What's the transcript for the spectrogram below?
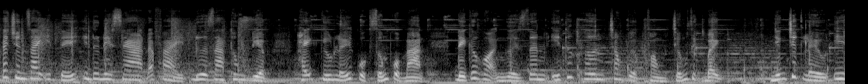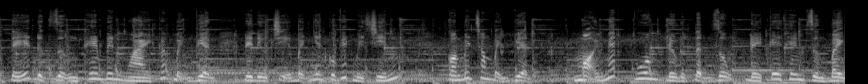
Các chuyên gia y tế Indonesia đã phải đưa ra thông điệp hãy cứu lấy cuộc sống của bạn để kêu gọi người dân ý thức hơn trong việc phòng chống dịch bệnh. Những chiếc lều y tế được dựng thêm bên ngoài các bệnh viện để điều trị bệnh nhân COVID-19. Còn bên trong bệnh viện, mọi mét vuông đều được tận dụng để kê thêm giường bệnh.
